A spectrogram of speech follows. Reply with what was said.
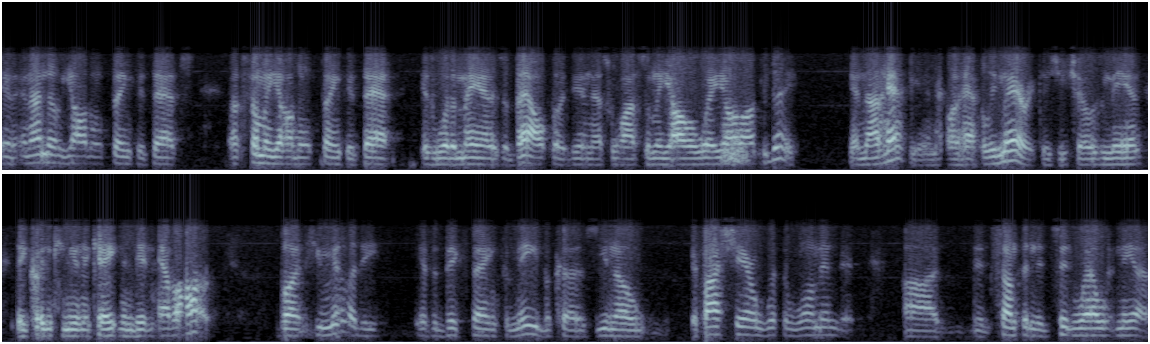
and, and I know y'all don't think that that's uh, some of y'all don't think that that is what a man is about, but then that's why some of y'all are where y'all are today and not happy and unhappily married because you chose men they couldn't communicate and didn't have a heart. But humility is a big thing for me because you know if I share with a woman that uh, that something that sit well with me or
